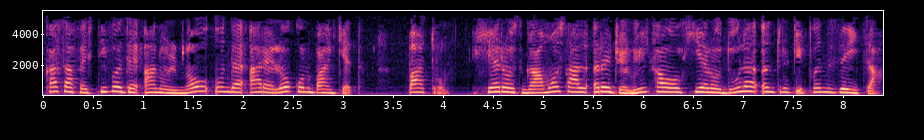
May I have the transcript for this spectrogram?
casa festivă de anul nou unde are loc un banchet. 4. Hieros Gamos al regelui ca o hierodulă întruchipând zeița.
